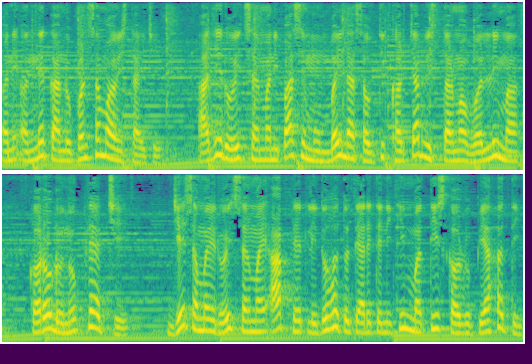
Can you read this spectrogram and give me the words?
અને અન્ય કારનો પણ સમાવેશ થાય છે. આજે રોહિત શર્માની પાસે મુંબઈના સૌથી ખર્ચાળ વિસ્તારમાં વલ્લીમાં કરોડોનો ફ્લેટ છે. જે સમયે રોહિત શર્માએ આ ફ્લેટ લીધો હતો ત્યારે તેની કિંમત ત્રીસ કરોડ રૂપિયા હતી.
